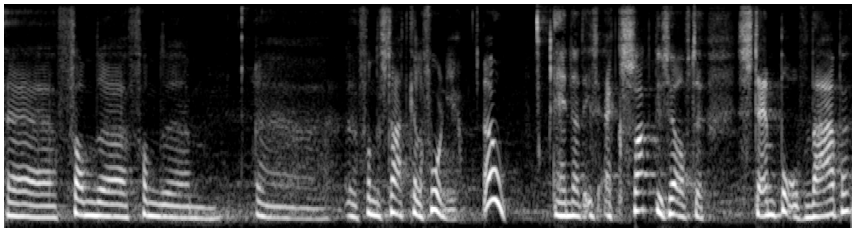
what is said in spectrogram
eh, van, de, van, de, van de staat Californië. Oh. En dat is exact dezelfde stempel of wapen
